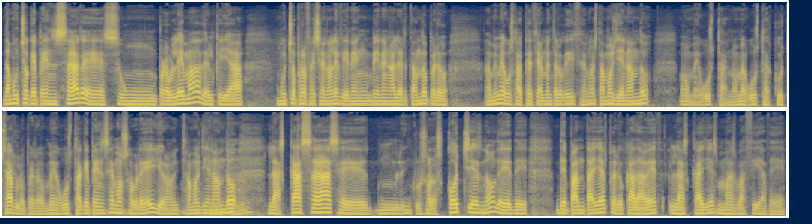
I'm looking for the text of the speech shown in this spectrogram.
da mucho que pensar, es un problema del que ya muchos profesionales vienen vienen alertando, pero a mí me gusta especialmente lo que dice, ¿no? Estamos llenando, bueno, me gusta, no me gusta escucharlo, pero me gusta que pensemos sobre ello. Estamos llenando las casas, eh, incluso los coches, ¿no? De, de, pantallas, pero cada vez las calles más vacías de,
